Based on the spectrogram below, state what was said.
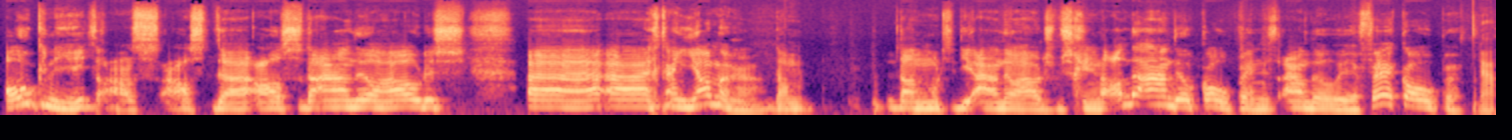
Ook niet als, als, de, als de aandeelhouders uh, uh, gaan jammeren. Dan dan moeten die aandeelhouders misschien een ander aandeel kopen en het aandeel weer verkopen. Ja.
